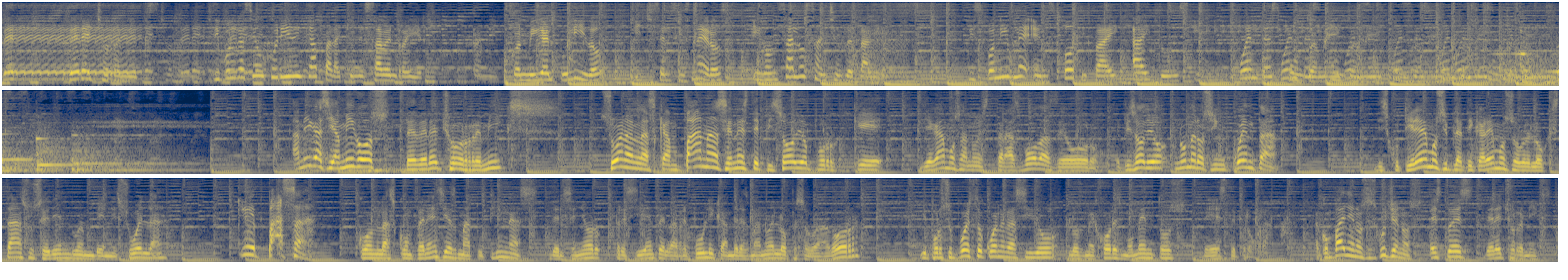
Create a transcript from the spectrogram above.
De- Derecho Remix. Divulgación jurídica para quienes saben reír. Con Miguel Pulido, Itzel Cisneros y Gonzalo Sánchez de Tagle. Disponible en Spotify, iTunes y fuentes.mx. Amigas y amigos de Derecho Remix, suenan las campanas en este episodio porque llegamos a nuestras bodas de oro. Episodio número 50. Discutiremos y platicaremos sobre lo que está sucediendo en Venezuela. ¿Qué pasa con las conferencias matutinas del señor presidente de la República, Andrés Manuel López Obrador? Y por supuesto, cuáles han sido los mejores momentos de este programa. Acompáñenos, escúchenos. Esto es Derecho Remix.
